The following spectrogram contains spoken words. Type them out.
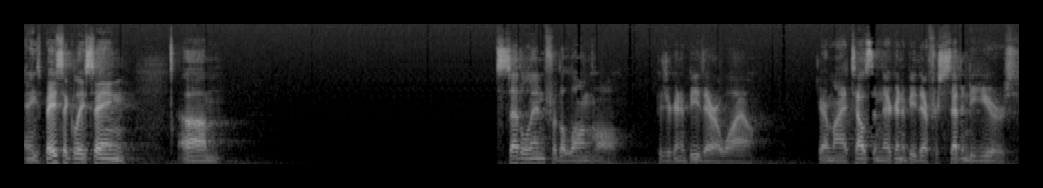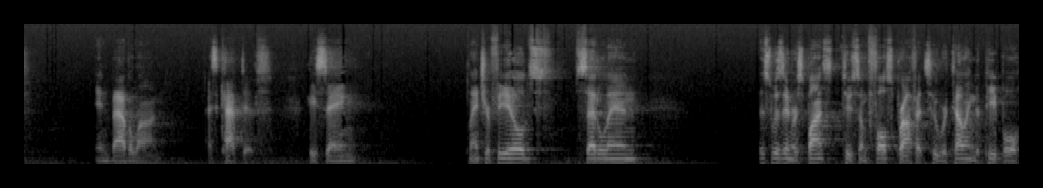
And he's basically saying, um, settle in for the long haul because you're going to be there a while. Jeremiah tells them they're going to be there for 70 years in Babylon as captives. He's saying, plant your fields, settle in. This was in response to some false prophets who were telling the people,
